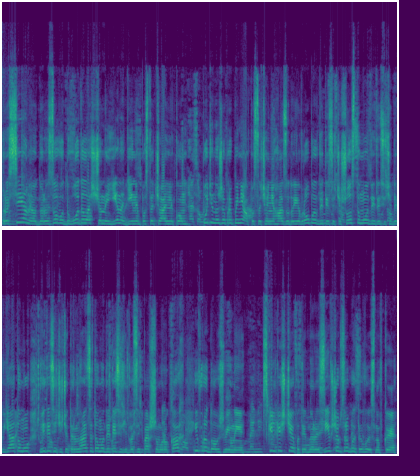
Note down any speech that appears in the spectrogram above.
Росія неодноразово доводила, що не є надійним постачальником. Путін уже припиняв постачання газу до Європи в 2006, 2009, 2014, 2021 роках і впродовж війни. Скільки ще потрібно разів, щоб зробити висновки?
